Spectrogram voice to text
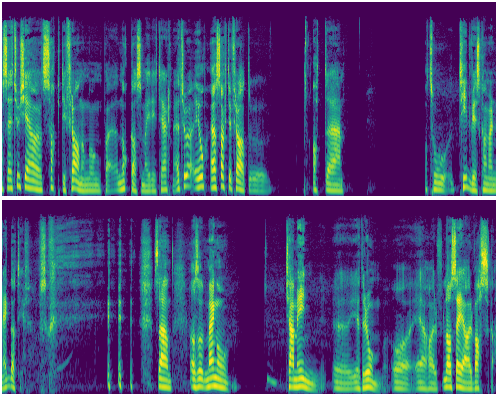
Altså, jeg tror ikke jeg har sagt ifra noen gang på noe som har irritert meg. Jeg tror, jo, jeg har sagt ifra at, at, uh, at hun tidvis kan være negativ. så han, altså, med en gang hun kommer inn uh, i et rom, og jeg har La oss si jeg har vaska.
